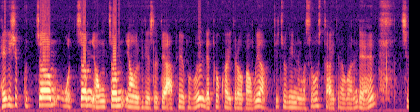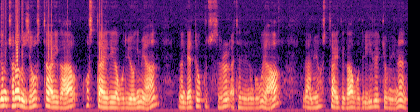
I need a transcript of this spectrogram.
129.5.0.0 이렇게 됐을 때 앞에 부분은 네트워크 아이디라고 하고요. 뒤쪽에 있는 것을 호스트 아이디라고 하는데 지금처럼 이제 호스트 아이가 호스트 아이디가 모두 0이면 이건 네트워크 주소를 나타내는 거고요. 그 다음에 호스트 아이디가 모두 1일 경우에는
